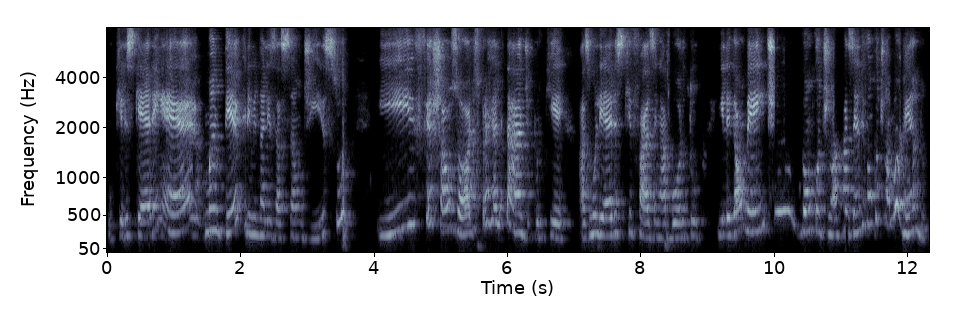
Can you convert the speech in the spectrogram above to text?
O que eles querem é manter a criminalização disso e fechar os olhos para a realidade, porque as mulheres que fazem aborto ilegalmente vão continuar fazendo e vão continuar morrendo.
